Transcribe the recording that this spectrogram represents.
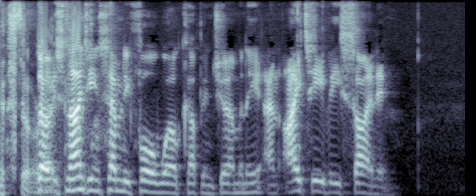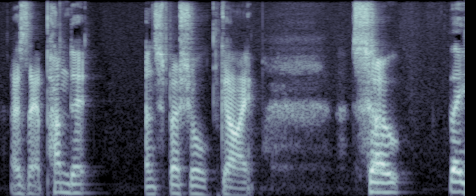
up. so right. it's 1974 World Cup in Germany, and ITV sign him as their pundit and special guy. So they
